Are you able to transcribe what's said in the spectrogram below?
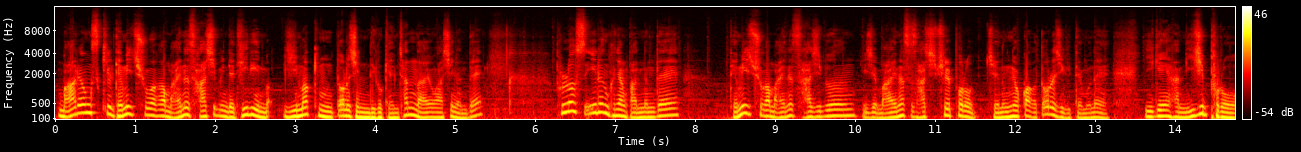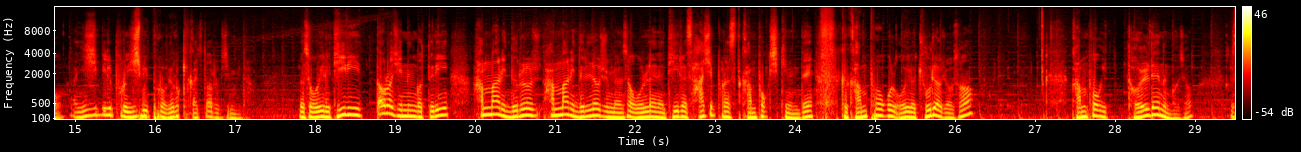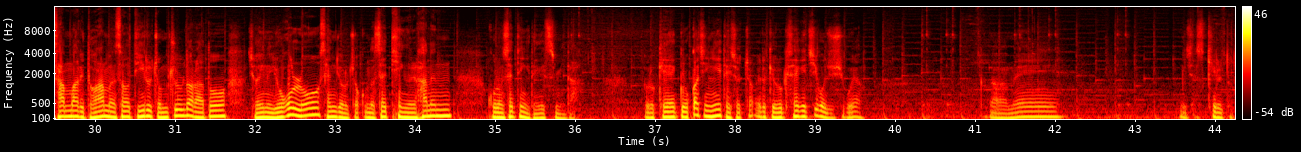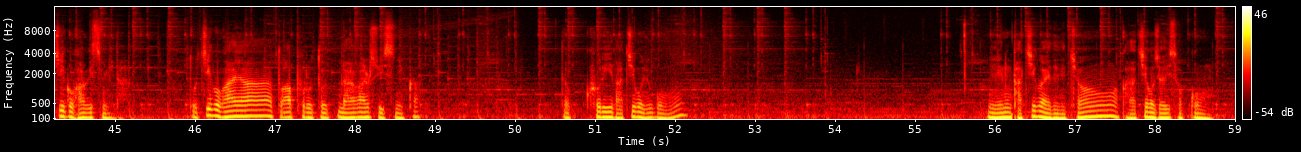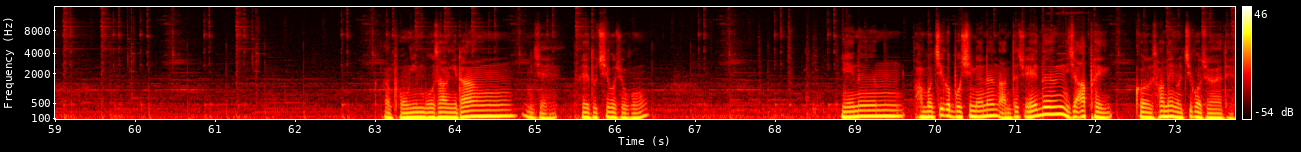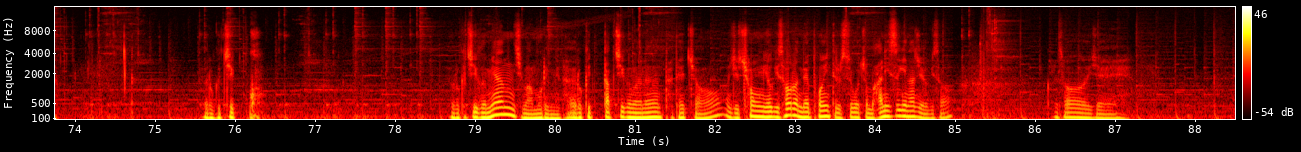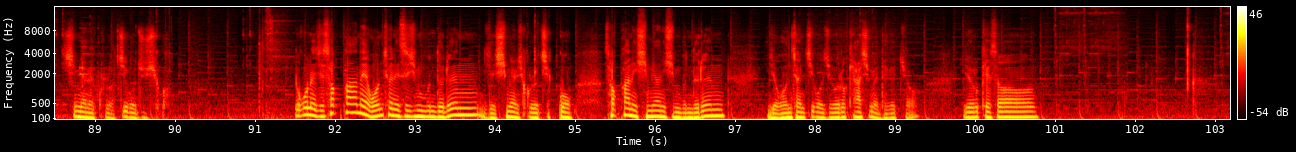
마령 스킬 데미지 추가가 마이너스 40인데 딜이 이만큼 떨어지는데 이거 괜찮나요? 하시는데 플러스 1은 그냥 봤는데 데미지 추가 마이너스 40은 이제 마이너스 47% 재능 효과가 떨어지기 때문에 이게 한 20%, 한 21%, 22% 이렇게까지 떨어집니다. 그래서 오히려 딜이 떨어지는 것들이 한 마리 늘려 한 마리 늘려주면서 원래는 딜을 40% 감폭시키는데 그 감폭을 오히려 줄여줘서 감폭이 덜 되는 거죠. 그래서 한 마리 더 하면서 딜을 좀 줄더라도 저희는 요걸로 생존을 조금 더 세팅을 하는 그런 세팅이 되겠습니다. 이렇게 여기까지 이해 되셨죠? 이렇게 이렇게 세 개 찍어 주시고요. 그 다음에 이제 스킬을 또 찍어 가겠습니다. 또 찍어 가야 또 앞으로 또 나아갈 수 있으니까 또 크리 다 찍어주고 얘는 다 찍어야 되겠죠? 아까 다 찍어져 있었고 봉인 보상이랑 이제 얘도 찍어주고 얘는 한번 찍어 보시면은 안 되죠. 얘는 이제 앞에 걸 선행을 찍어줘야 돼요. 이렇게 찍고 이렇게 찍으면 이제 마무리입니다. 이렇게 딱 찍으면은 다 됐죠. 이제 총 여기 34포인트를 쓰고 좀 많이 쓰긴 하죠 여기서. 그래서 이제 시면의 쿨러 찍어주시고 요거는 이제 석판에 원천 있으신 분들은 이제 쿨러 찍고 석판이 시면이신 분들은 이제 원천 찍어주고 이렇게 하시면 되겠죠. 이렇게 해서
